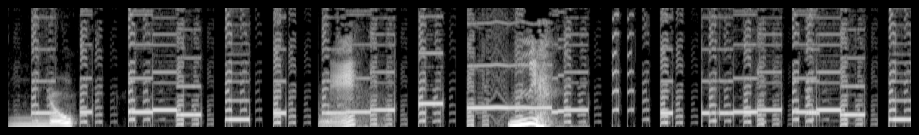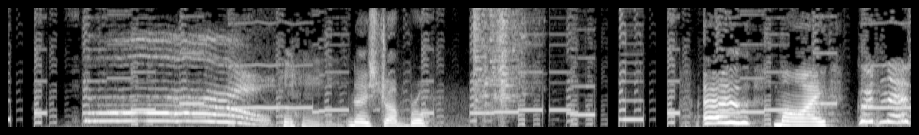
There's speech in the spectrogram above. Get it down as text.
Nope. Me? Nyeh. nice job, bro. Oh my goodness!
